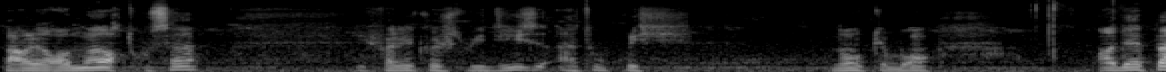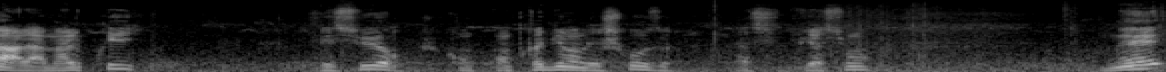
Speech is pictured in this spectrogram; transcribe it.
par le remords, tout ça. Il fallait que je lui dise à tout prix. Donc bon, au départ, elle a mal pris, c'est sûr, je comprends très bien les choses, la situation. Mais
